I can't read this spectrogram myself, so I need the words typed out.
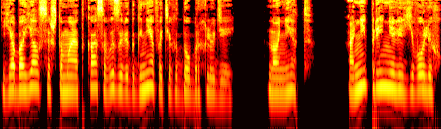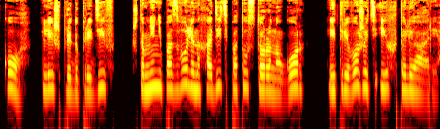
Я боялся, что мой отказ вызовет гнев этих добрых людей. Но нет. Они приняли его легко, лишь предупредив, что мне не позволено ходить по ту сторону гор и тревожить их Талиаре.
